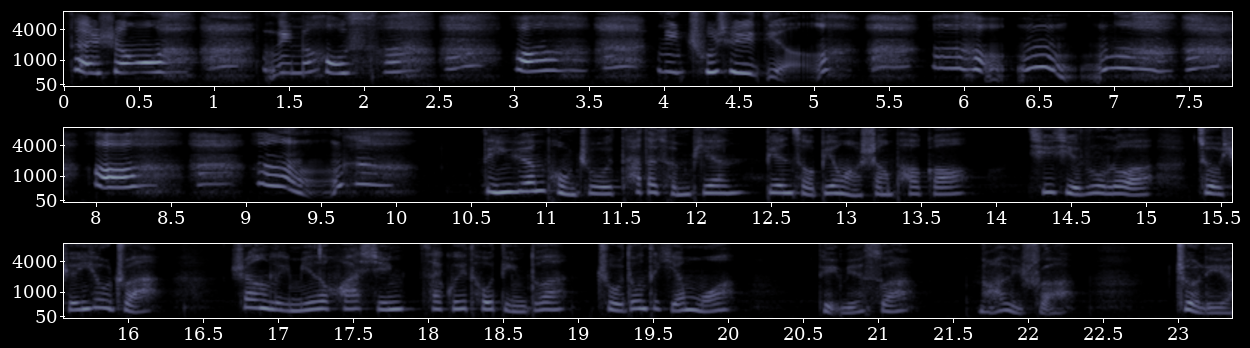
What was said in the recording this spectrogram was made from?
太深了，里面好酸啊！你出去一点啊！嗯嗯啊啊！林渊捧住他的臀边，边走边往上抛高，起起落落，左旋右转，让里面的花心在龟头顶端主动的研磨。里面酸？哪里酸？这里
